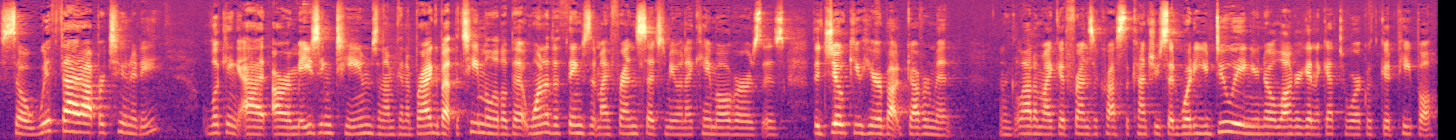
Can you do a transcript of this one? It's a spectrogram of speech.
So with that opportunity, looking at our amazing teams, and I'm going to brag about the team a little bit, one of the things that my friends said to me when I came over is, is the joke you hear about government. And a lot of my good friends across the country said, What are you doing? You're no longer going to get to work with good people.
